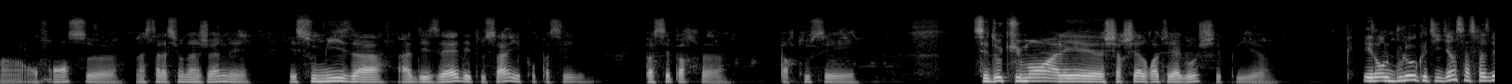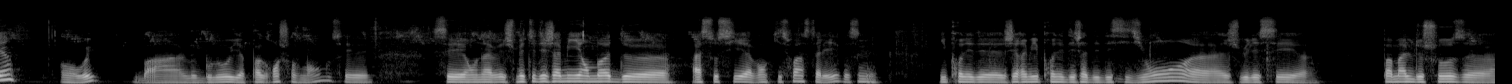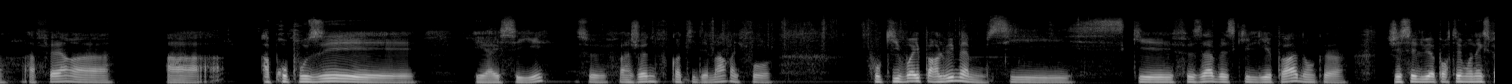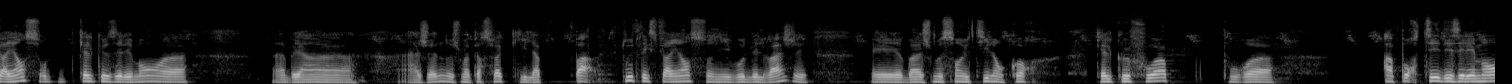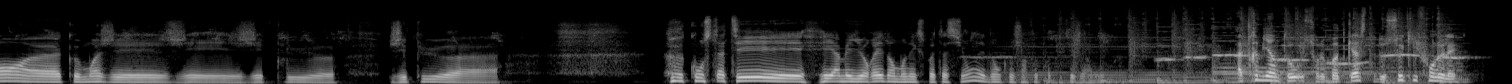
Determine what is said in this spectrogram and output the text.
en France, euh, l'installation d'un jeune est, est soumise à, à des aides et tout ça. Il faut passer, passer par, euh, par tous ces, ces documents aller chercher à droite et à gauche. Et puis, euh, Et dans le boulot au quotidien, ça se passe bien? Oh oui, bah, le boulot, il n'y a pas grand changement. C'est, c'est, on avait, je m'étais déjà mis en mode euh, associé avant qu'il soit installé parce que Mm. il prenait des- Jérémy prenait déjà des décisions. euh, je lui laissais euh, pas mal de choses euh, à faire, euh, à, proposer et, à essayer. Un jeune, quand il démarre, il faut, qu'il voie par lui-même si ce qui est faisable ce qui n'y est pas. Donc, euh, j'essaie de lui apporter mon expérience sur quelques éléments. euh, eh un jeune, je m'aperçois qu'il n'a pas toute l'expérience au niveau de l'élevage et, bah, je me sens utile encore quelques fois pour apporter des éléments euh, que moi j'ai j'ai euh, j'ai pu euh, euh, constater et, et améliorer dans mon exploitation et donc j'en fais profiter Jérémy. À très bientôt sur le podcast de ceux qui font le lait.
